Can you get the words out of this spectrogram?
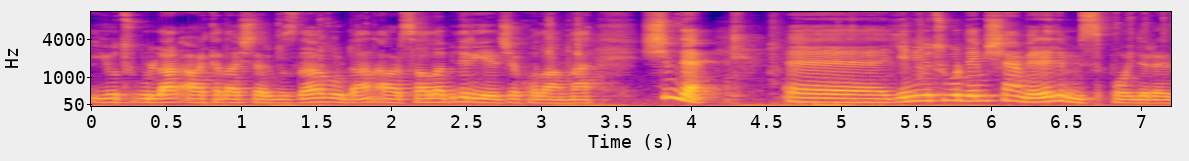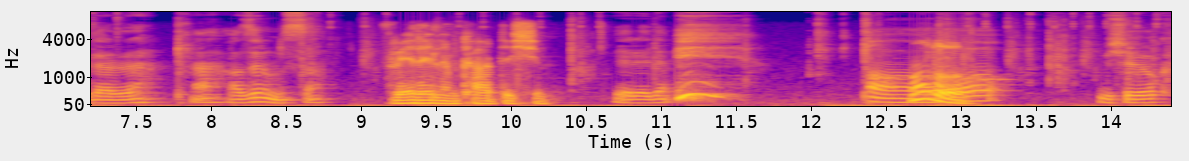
YouTuber'lar arkadaşlarımız da buradan arsa alabilir gelecek olanlar. Şimdi e, yeni YouTuber demişken verelim mi spoilerları? Ha, hazır mısın? Verelim kardeşim. Verelim. Aa, Ne oldu? Bir şey yok.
